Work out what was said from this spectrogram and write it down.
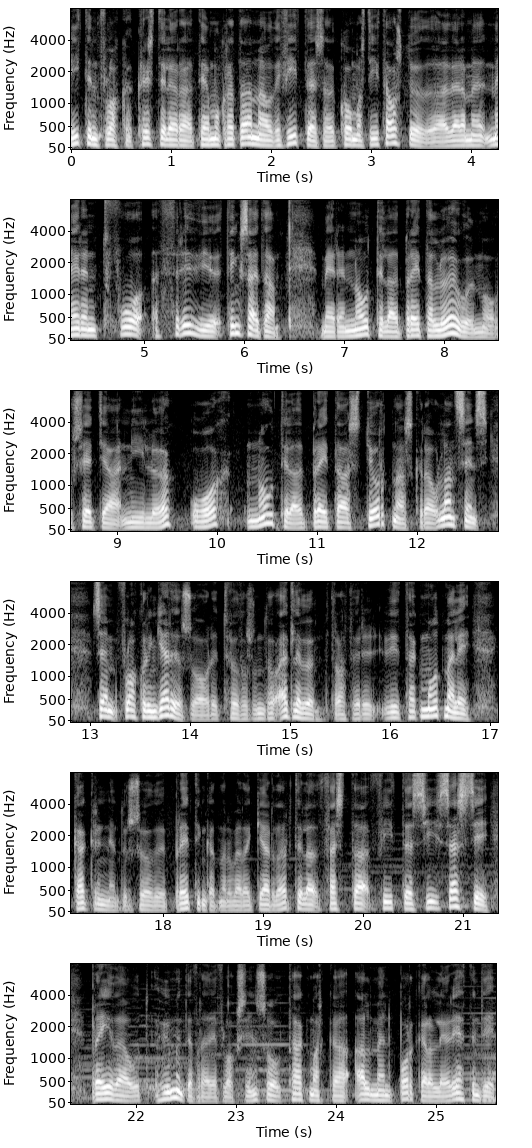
lítinnflokk kristilegra demokrata náði Fítes að komast í þástöðu að vera með meir en tvo þriðju þingsæta, meir en nóg til að breyta lögum og setja ný lög og nóg til að breyta stjórnaskrá landsins sem flokkurinn gerði svo árið 2011 þrátt fyrir viðtak mótmæli. Gaggrinnendur sögðu breytingarnar verða gerðar til að festa Fítes í sessi, breyða út hugmyndafræði flokksins og takmarka almenn borgaralega réttindi.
